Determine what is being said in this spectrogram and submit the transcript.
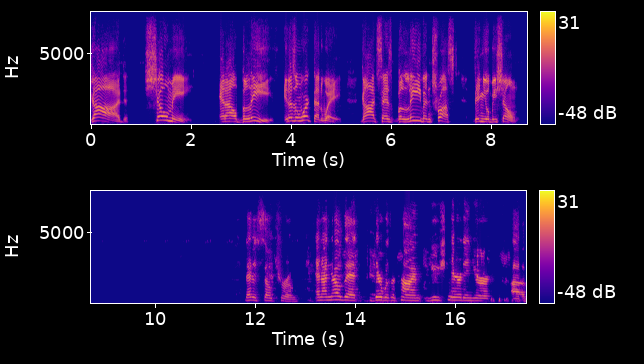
God, show me and I'll believe. It doesn't work that way. God says, believe and trust, then you'll be shown. That is so true. And I know that there was a time you shared in your uh,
